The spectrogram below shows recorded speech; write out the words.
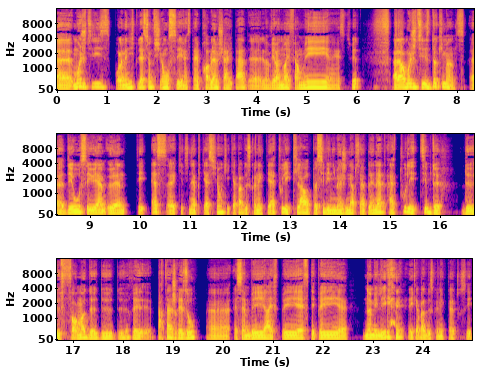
Euh, moi, j'utilise pour la manipulation de fichiers, on sait, hein, c'est un problème chez iPad, euh, l'environnement est fermé, ainsi de suite. Alors, moi, j'utilise Documents, euh, D-O-C-U-M-E-N-T-S, qui est une application qui est capable de se connecter à tous les clouds possibles et inimaginables sur la planète, à tous les types de, de formats de, de partage réseau, SMB, AFP, FTP, nommez-les, est capable de se connecter à tous ces.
